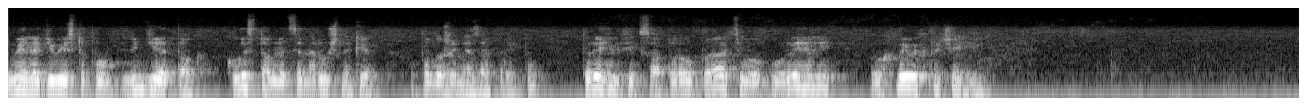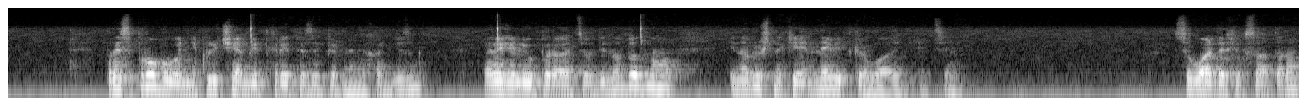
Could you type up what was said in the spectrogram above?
У вигляді виступу він діє так. Коли ставляться наручники у положення закрито, то ригель фіксатора опирається у ригелі рухливих речагів. При спробуванні ключем відкрити запірний механізм, ригелі опираються один од одного і наручники не відкриваються. Сувальда фіксатора,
